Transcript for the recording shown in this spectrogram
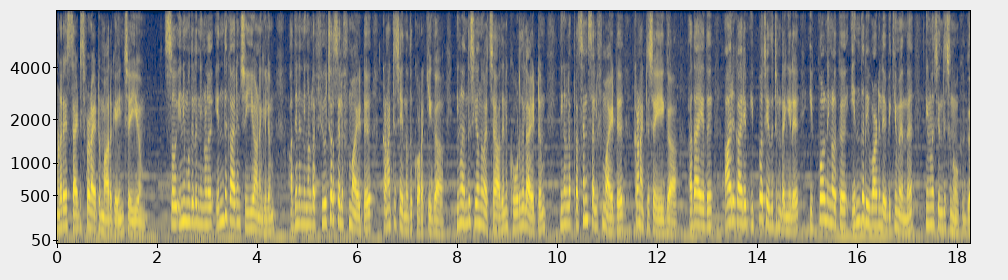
വളരെ സാറ്റിസ്ഫൈഡ് ആയിട്ട് മാറുകയും ചെയ്യും. സോ ഇനി മുതൽ നിങ്ങൾ എന്ത് കാര്യം ചെയ്യുകയാണെങ്കിലും അതിനെ നിങ്ങളുടെ ഫ്യൂച്ചർ സെൽഫുമായിട്ട് കണക്ട് ചെയ്യുന്നത് കുറയ്ക്കുക. നിങ്ങൾ എന്ത് ചെയ്യുമെന്ന് വെച്ചാൽ അതിന് കൂടുതലായിട്ടും നിങ്ങളുടെ പ്രസന്റ് സെൽഫുമായിട്ട് കണക്ട് ചെയ്യുക. അതായത് ആ ഒരു കാര്യം ഇപ്പോൾ ചെയ്തിട്ടുണ്ടെങ്കിൽ ഇപ്പോൾ നിങ്ങൾക്ക് എന്ത് റിവാർഡ് ലഭിക്കുമെന്ന് നിങ്ങൾ ചിന്തിച്ച് നോക്കുക.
